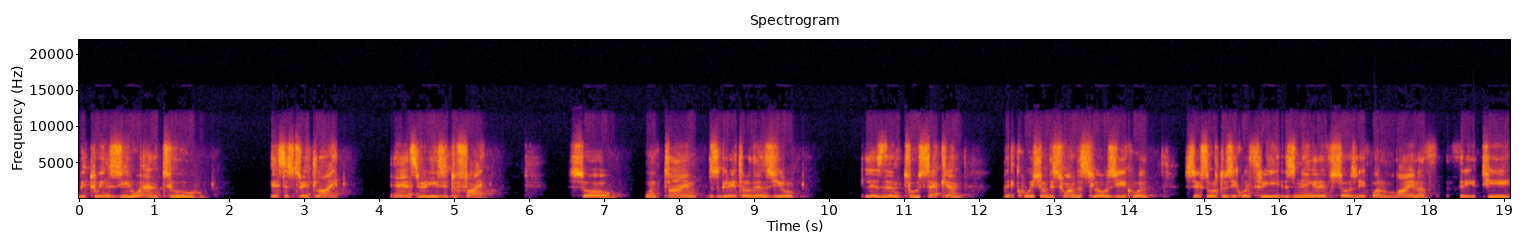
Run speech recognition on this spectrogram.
between zero and two, it's a straight line and it's very easy to find. So when time is greater than zero, less than two seconds, the equation of this one, the slope is equal, six over two is equal three, is negative, so it's equal minus three t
